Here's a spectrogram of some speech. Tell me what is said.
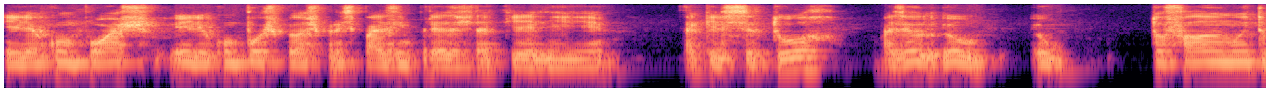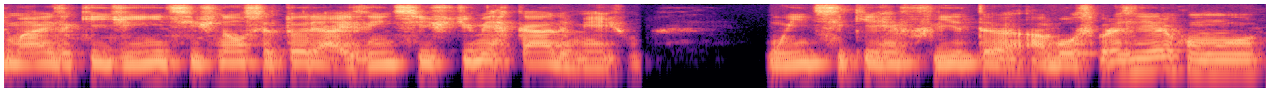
ele é composto, ele é composto pelas principais empresas daquele, daquele setor, mas eu estou eu, falando muito mais aqui de índices não setoriais, índices de mercado mesmo. Um índice que reflita a Bolsa Brasileira, como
